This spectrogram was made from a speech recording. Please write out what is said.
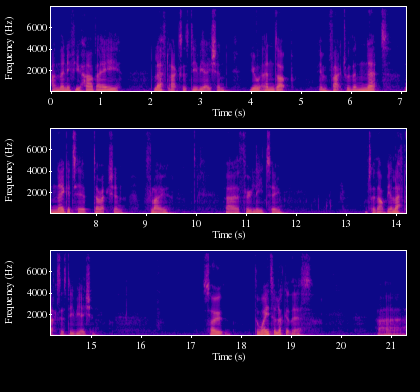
And then if you have a left axis deviation, you'll end up in fact with a net negative direction flow uh, through lead 2 so that would be a left axis deviation. So the way to look at this uh,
